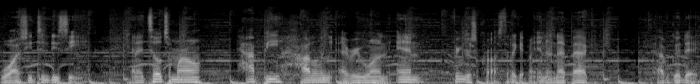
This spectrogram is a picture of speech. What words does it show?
Washington, D.C. And until tomorrow, happy hodling, everyone, and fingers crossed that I get my internet back. Have a good day.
